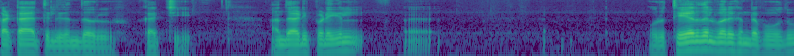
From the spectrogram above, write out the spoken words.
கட்டாயத்தில் இருந்த ஒரு கட்சி. அந்த அடிப்படையில் ஒரு தேர்தல் வருகின்ற போது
